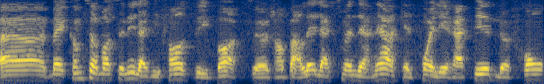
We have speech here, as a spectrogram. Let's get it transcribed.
Euh, ben, comme ça a mentionné, la défense des. Euh, j'en parlais la semaine dernière à quel point elle est rapide, le front.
